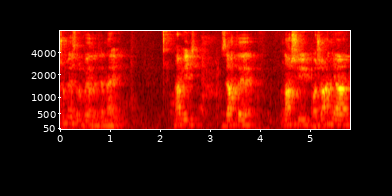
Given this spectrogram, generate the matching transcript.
що ми зробили для неї. Навіть взяти наші бажання,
